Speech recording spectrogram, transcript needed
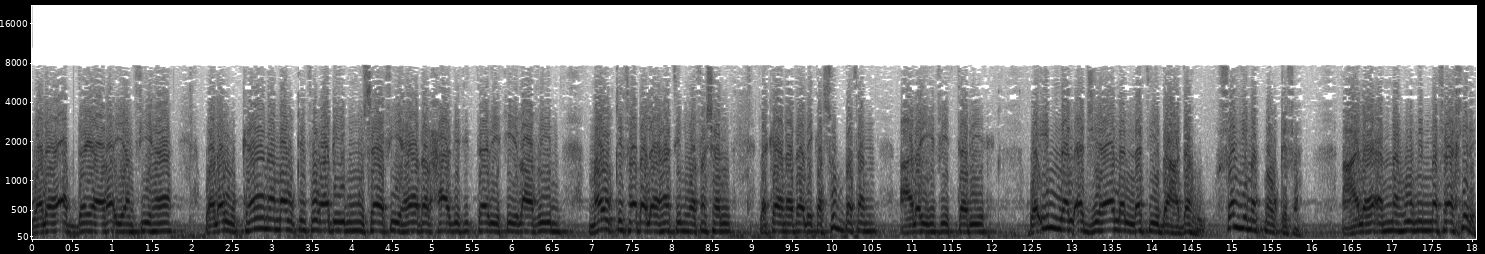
ولا أبديا رأيا فيها. ولو كان موقف أبي موسى في هذا الحادث التاريخي العظيم موقف بلاهة وفشل لكان ذلك سبة عليه في التاريخ. وإن الأجيال التي بعده فهمت موقفه على أنه من مفاخره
